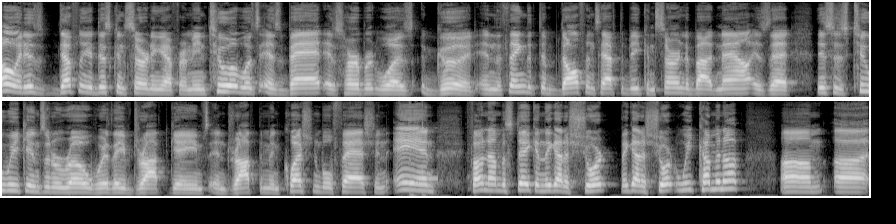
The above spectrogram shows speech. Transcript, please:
Oh, it is definitely a disconcerting effort. I mean, Tua was as bad as Herbert was good. And the thing that the Dolphins have to be concerned about now is that this is two weekends in a row where they've dropped games and dropped them in questionable fashion. And if I'm not mistaken, they got a short they got a short week coming up. Um, uh,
